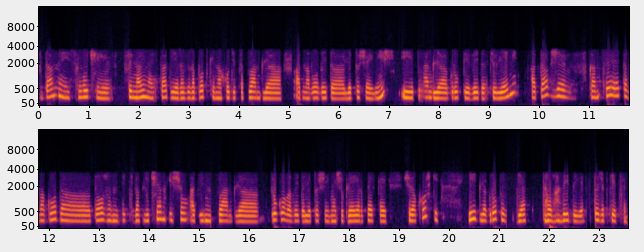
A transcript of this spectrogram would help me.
В данном случае в финальной стадии разработки находится план для одного вида летучей мышь и план для группы вида тюлени, а также в конце этого года должен быть заключен еще один план для другого вида летучей мыши, для европейской широкошки – и для группы дятловидные, тоже птицы.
